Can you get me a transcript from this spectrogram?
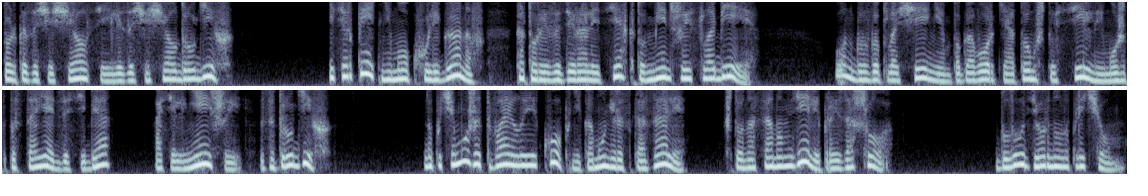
только защищался или защищал других. И терпеть не мог хулиганов, которые задирали тех, кто меньше и слабее. Он был воплощением поговорки о том, что сильный может постоять за себя, а сильнейший — за других. Но почему же Твайла и Коп никому не рассказали, что на самом деле произошло?» Блу дернула плечом.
